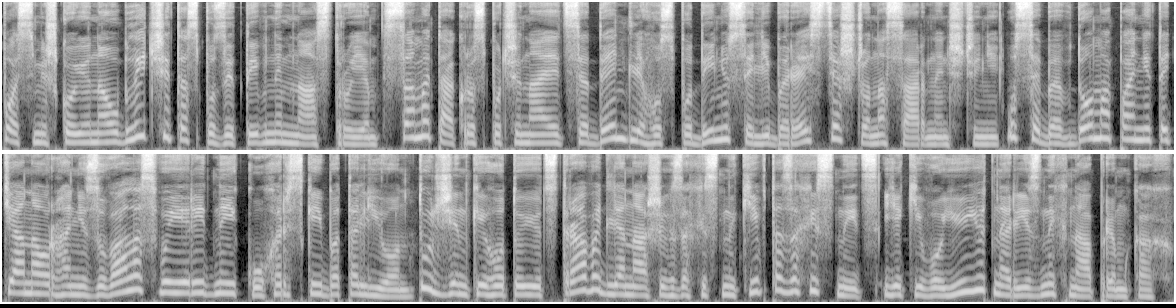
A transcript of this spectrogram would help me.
посмішкою на обличчі та з позитивним настроєм. Саме так розпочинається день для господинь у селі Берестя, що на Сарненщині. У себе вдома пані Тетяна організувала своєрідний кухарський батальйон. Тут жінки готують страви для наших захисників та захисниць, які воюють на різних напрямках.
